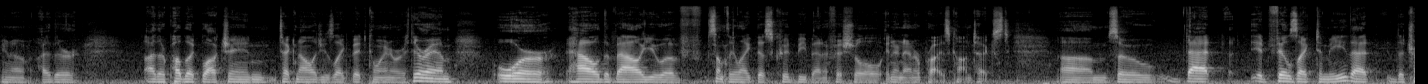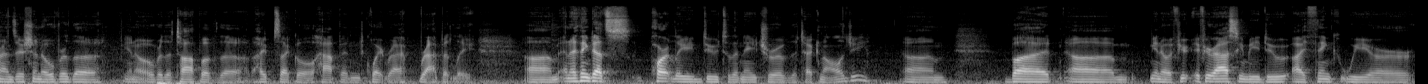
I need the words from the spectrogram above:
you know, either either public blockchain technologies like Bitcoin or Ethereum, or how the value of something like this could be beneficial in an enterprise context. Um, so that it feels like to me that the transition over the you know over the top of the hype cycle happened quite rap- rapidly. Um, and I think that's partly due to the nature of the technology. Um, but um, you know, if you're if you're asking me, do I think we are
